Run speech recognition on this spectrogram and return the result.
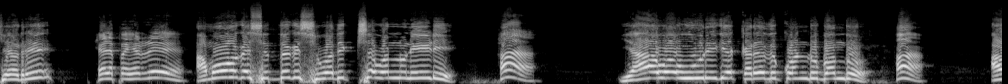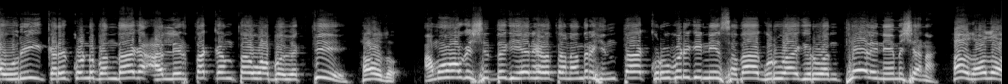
ಕೇಳ್ರಿ. ಹೇಳಪ್ಪ ಹೇಳ್ರಿ. ಅಮೋಘ ಸಿದ್ಧಗ ಶಿವದೀಕ್ಷವನ್ನು ನೀಡಿ ಹಾ. ಯಾವ ಊರಿಗೆ ಕರೆದುಕೊಂಡು ಬಂದು ಹಾ. ಆ ಊರಿಗೆ ಕರೆದುಕೊಂಡು ಬಂದಾಗ ಅಲ್ಲಿರ್ತಕ್ಕಂಥ ಒಬ್ಬ ವ್ಯಕ್ತಿ ಹೌದು. ಅಮೋಘ ಸಿದ್ಧಗೆ ಏನ್ ಹೇಳ್ತಾನಂದ್ರೆ ಇಂಥ ಕುರುಬರಿಗೆ ನೀ ಸದಾ ಗುರುವಾಗಿರು ಅಂತ ಹೇಳಿ ನೇಮಿಸ್ಯಾನ. ಹೌದು ಹೌದು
